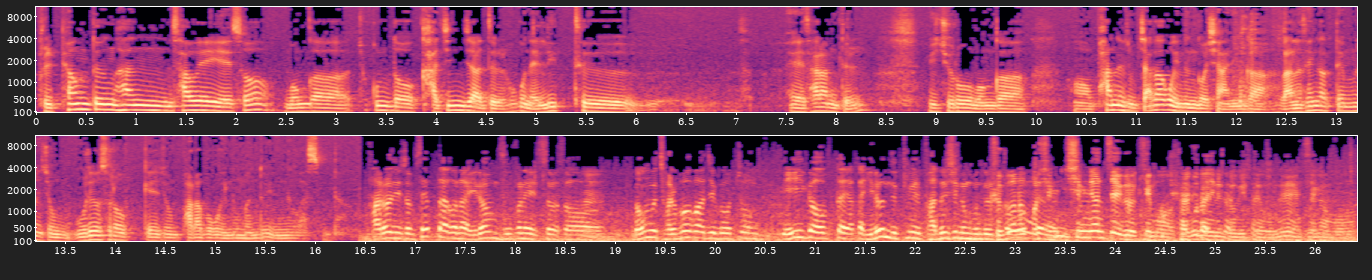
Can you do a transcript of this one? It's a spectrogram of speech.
불평등한 사회에서 뭔가 조금 더 가진 자들 혹은 엘리트의 사람들 위주로 뭔가 어, 판을 좀 짜가고 있는 것이 아닌가라는 생각 때문에 좀 우려스럽게 좀 바라보고 있는 면도 있는 것 같습니다. 발언이 좀 셌다거나 이런 부분에 있어서 너무 젊어가지고 좀 예의가 없다 약간 이런 느낌을 받으시는 분들도 그거는 뭐 없잖아요. 10, 년째 그렇게 뭐 달고 다니는 거기 때문에 제가 뭐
